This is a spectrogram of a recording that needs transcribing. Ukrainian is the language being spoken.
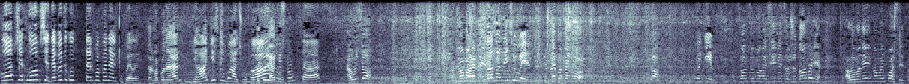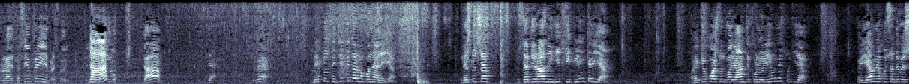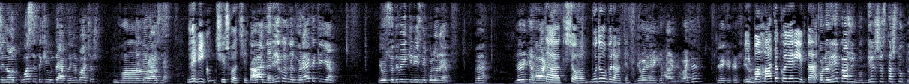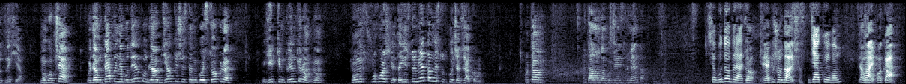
Хлопче, хлопче, де ви таку термопанель купили? Термопанель? Якісну бачу, гарну. якісну? Так. А ви що? А що магазин? Баба не чує. Пішли покажу. Що? Ходім. Що в цьому магазині це в Житомирі, але вони нової пошти відправляють, по всій Україні працюють. Я Так? покажу. Да. Де? Диви. В них тут не тільки термопанелі є. В них тут ще всякий різний гібкий клінкер є. А які хочеш тут варіанти кольорів у них тут є. І Є в них ось дивиш, і на откоси такі утеплення, бачиш? Вау. Таке різне. Для вікон чи що? Чи... Да, для вікон, для дверей таке є. І ось диви, які різні кольори. Диви, диви, які гарні. Так, все, буду обирати. Диви, які гарні. Бачиш? Диви, які красиві. І багато кольорів, А так? кольорів, кажуть, більше ста штук тут в них є. Ну, взагалі. Для утеплення будинку, для обділки, щось там якогось цоколя, гібким клинкером, ну, ну у них що хоче. Та інструментів в них тут куча всякого. Отам, отам ото куча інструментів. Все, буду обирати. Все, я пішов далі. Дякую вам. Давай, пока.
